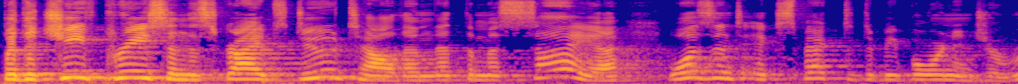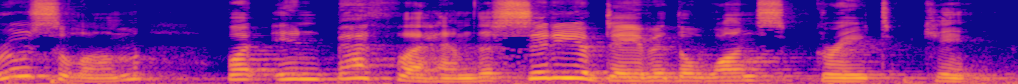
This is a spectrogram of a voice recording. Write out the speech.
But the chief priests and the scribes do tell them that the Messiah wasn't expected to be born in Jerusalem, but in Bethlehem, the city of David, the once great king.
